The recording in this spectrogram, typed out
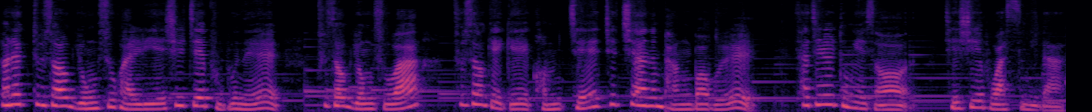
혈액투석 용수 관리의 실제 부분을 투석 용수와 투석에게 검체 채취하는 방법을 사진을 통해서 제시해 보았습니다.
